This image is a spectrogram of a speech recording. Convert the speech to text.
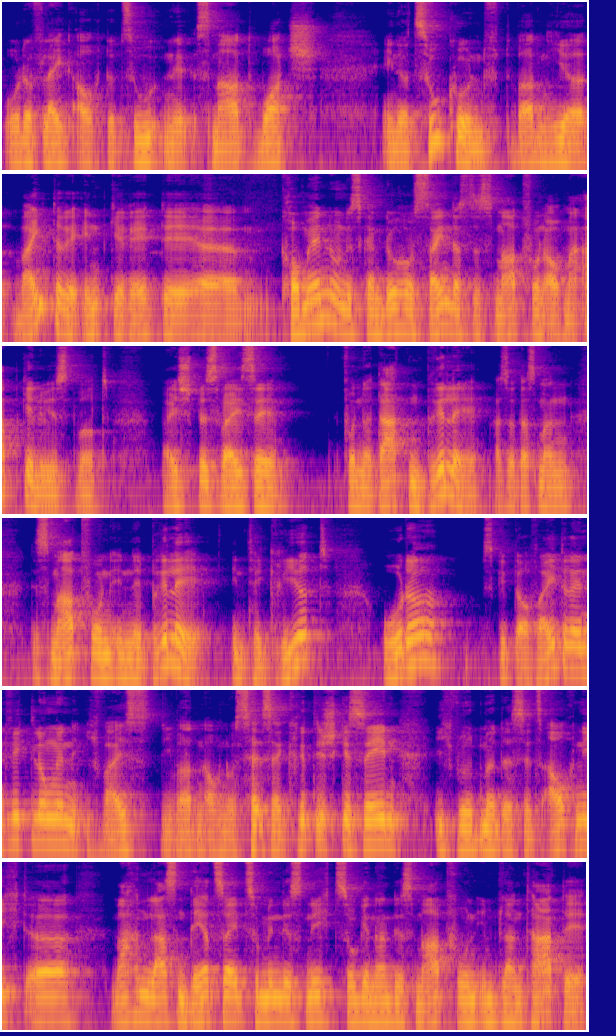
oder vielleicht auch dazu eine Smartwatch. In der Zukunft werden hier weitere Endgeräte äh, kommen und es kann durchaus sein, dass das Smartphone auch mal abgelöst wird. Beispielsweise von der Datenbrille, also dass man das Smartphone in eine Brille integriert oder es gibt auch weitere Entwicklungen. Ich weiß, die werden auch nur sehr, sehr kritisch gesehen. Ich würde mir das jetzt auch nicht äh, machen lassen, derzeit zumindest nicht, sogenannte Smartphone-Implantate.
